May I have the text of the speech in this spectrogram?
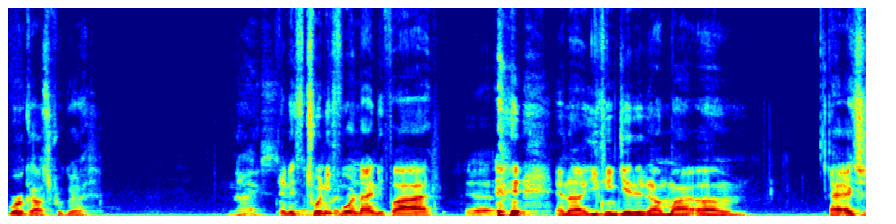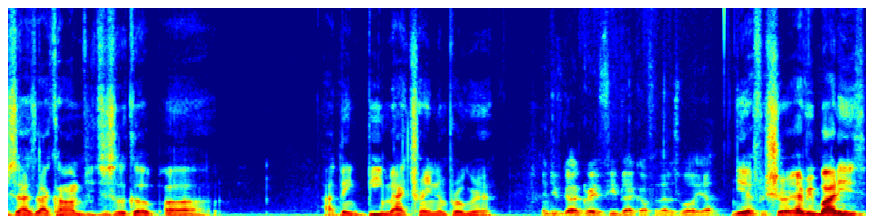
workouts progress. Nice. And it's twenty four ninety five, Yeah. and uh, you can get it on my um, at exercise.com. You just look up. Uh, I think BMAC training program. And you've got great feedback off of that as well, yeah. Yeah, for sure. Everybody's.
